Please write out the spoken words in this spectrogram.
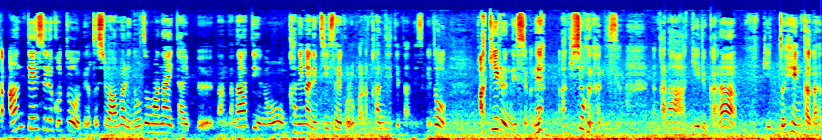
なんか安定することをね、私はあまり望まないタイプなんだなっていうのを、かねがね小さい頃から感じてたんですけど、飽きるんですよね。飽き性なんですよ。だから飽きるから、きっと変化が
